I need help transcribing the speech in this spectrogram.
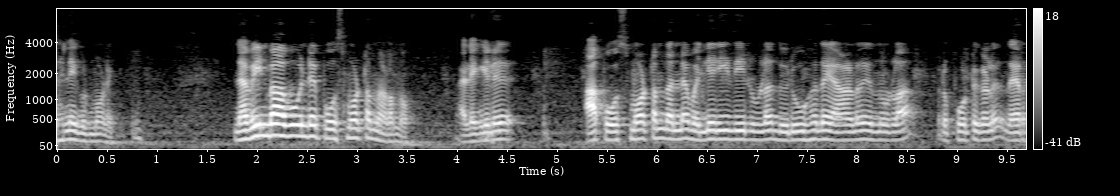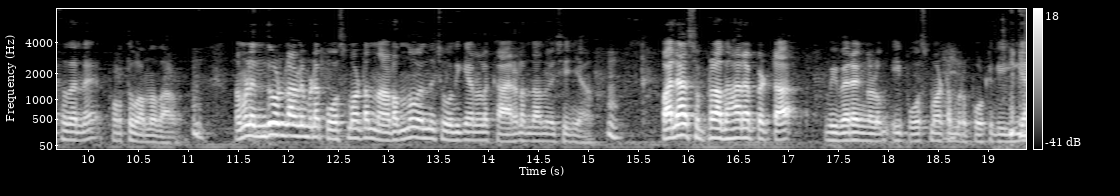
ധന്യ ഗുഡ് മോർണിംഗ്. നവീൻ ബാബുവിന്റെ പോസ്റ്റ്മോർട്ടം നടന്നോ? അല്ലെങ്കിൽ ആ പോസ്റ്റ്മോർട്ടം തന്നെ വലിയ രീതിയിലുള്ള ദുരൂഹതയാണ് എന്നുള്ള റിപ്പോർട്ടുകൾ നേരത്തെ തന്നെ പുറത്തു വന്നതാണ്. നമ്മൾ എന്തുകൊണ്ടാണ് ഇവിടെ പോസ്റ്റ്മോർട്ടം നടന്നോ എന്ന് ചോദിക്കാനുള്ള കാരണം എന്താണെന്ന് വെച്ച് കഴിഞ്ഞാൽ പല സുപ്രധാനപ്പെട്ട വിവരങ്ങളും ഈ പോസ്റ്റ്മോർട്ടം റിപ്പോർട്ടിൽ ഇല്ല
